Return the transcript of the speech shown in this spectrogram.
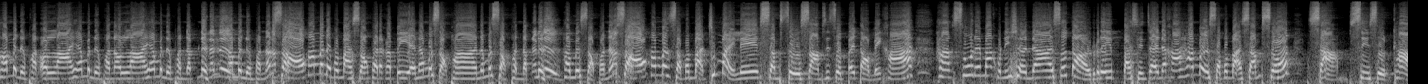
ห้ามประมาท1,000ออนไลน์ห้ามประมาท1,000ออนไลน์ห้ามประมาท1,000นับหนึ่งห้าประมาท1,000นับสองห้าประมาท2,000 ยนห้าหมื่นสองพันห้าหมื่นสองพันนับหนึ่งห้าหมื่นสองพันนับสองห้าหมื่นสองพันบาทที่หมายเลขสามศูนย์สามสี่ศูนย์ไปต่อไหมคะ หากสู้ได้มากกว่านี้เชิญได้สู้ต่อรีบตัดสินใจนะคะห้าหมื่นสองพันบาทสามศูนย์สามสี่ศูนย์ค่ะ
